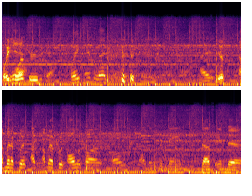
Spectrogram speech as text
Wait, Yeah. what, dude? yeah, Clayton Ledger. I, Yep. I'm gonna put I'm, I'm gonna put all of our all all of the names and stuff in the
